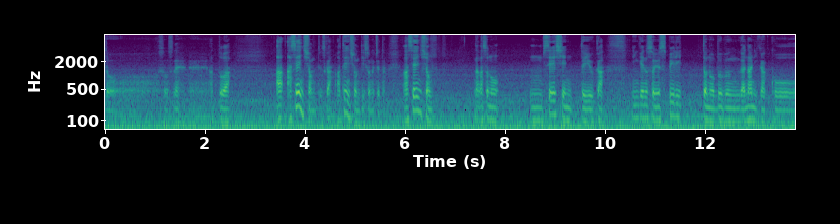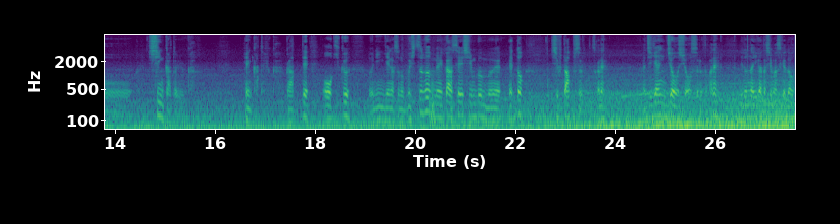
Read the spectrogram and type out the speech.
とそうですね、えー、あとはアアセンションっていうんですか？アテンションって言いそうになっちゃった。アセンション。なんかその、うん、精神っていうか人間のそういうスピリットの部分が何かこう進化というか変化というかがあって大きく人間がその物質文明から精神文明へとシフトアップするんですかね。次元上昇するとかね。いろんな言い方しますけど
